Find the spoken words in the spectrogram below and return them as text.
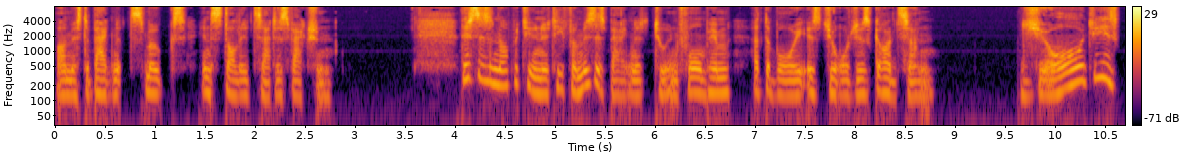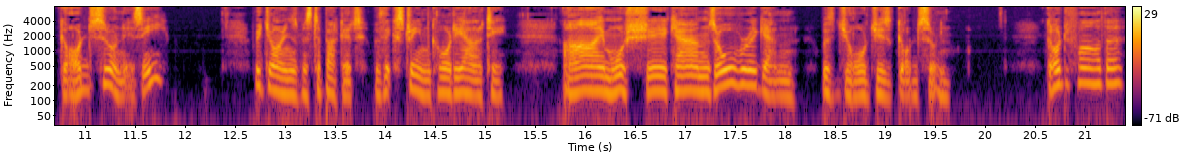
while Mr. Bagnet smokes in stolid satisfaction. This is an opportunity for Mrs. Bagnet to inform him that the boy is George's godson. "George's godson, is he?" rejoins Mr. Bucket with extreme cordiality. "I must shake hands over again with George's godson. Godfather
